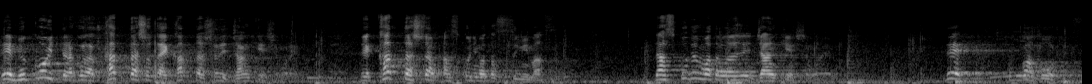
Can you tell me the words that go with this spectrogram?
で向こう行ったら今度は勝った人対勝った人でじゃんけんしてもらいますで勝った人はあそこにまた進みます。であそこでもまた同じにじゃんけんしてもらいますでここはゴールです。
